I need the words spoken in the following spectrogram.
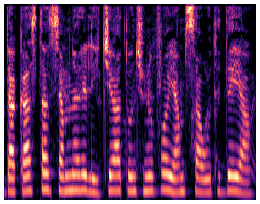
Dacă asta înseamnă religie, atunci nu voiam să aud de ea.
